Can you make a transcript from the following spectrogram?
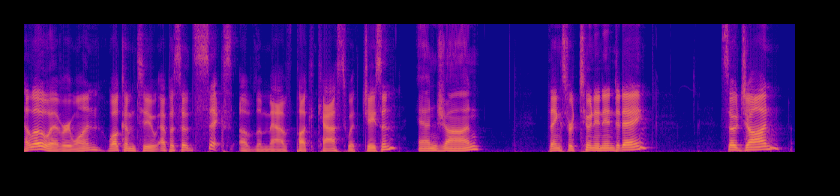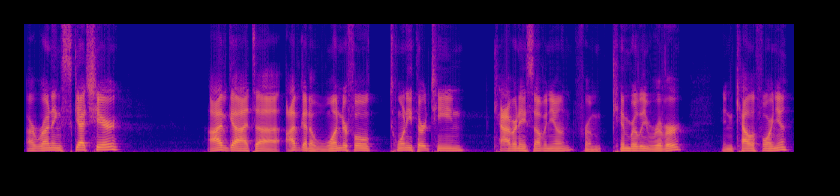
Hello, everyone. Welcome to episode six of the Mav Puck cast with Jason. And John. Thanks for tuning in today. So, John, our running sketch here. I've got uh, I've got a wonderful 2013 Cabernet Sauvignon from Kimberly River in California.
